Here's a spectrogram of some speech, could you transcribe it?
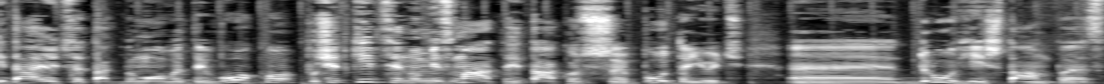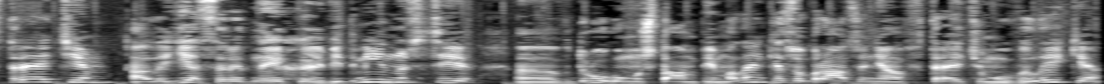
кидаються, так би мовити, в око. Початківці нумізмати також путають е, другий штамп з третім, але є серед них відмінності. Е, в другому штампі маленьке зображення, в третьому велике.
